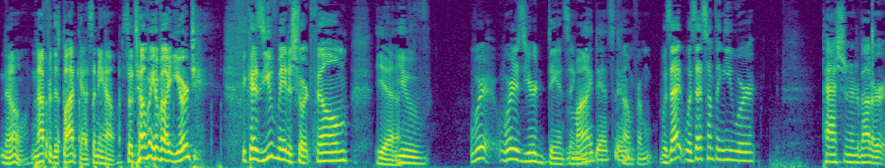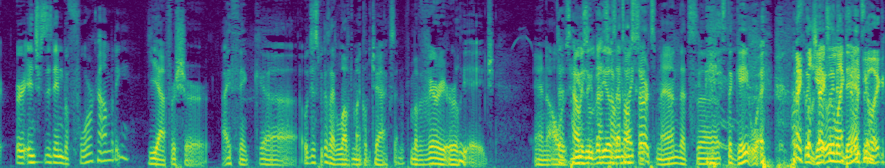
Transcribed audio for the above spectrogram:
No, not for this podcast, anyhow. So tell me about your, t- because you've made a short film. Yeah. You've where where does your dancing My dancing? come from? Was that was that something you were passionate about or or interested in before comedy? Yeah, for sure. I think uh, well, just because I loved Michael Jackson from a very early age, and all That's his how he- music that's videos. how That's how it likes it. starts, man. That's uh, that's the gateway. That's the gateway to liked it when dancing. like.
